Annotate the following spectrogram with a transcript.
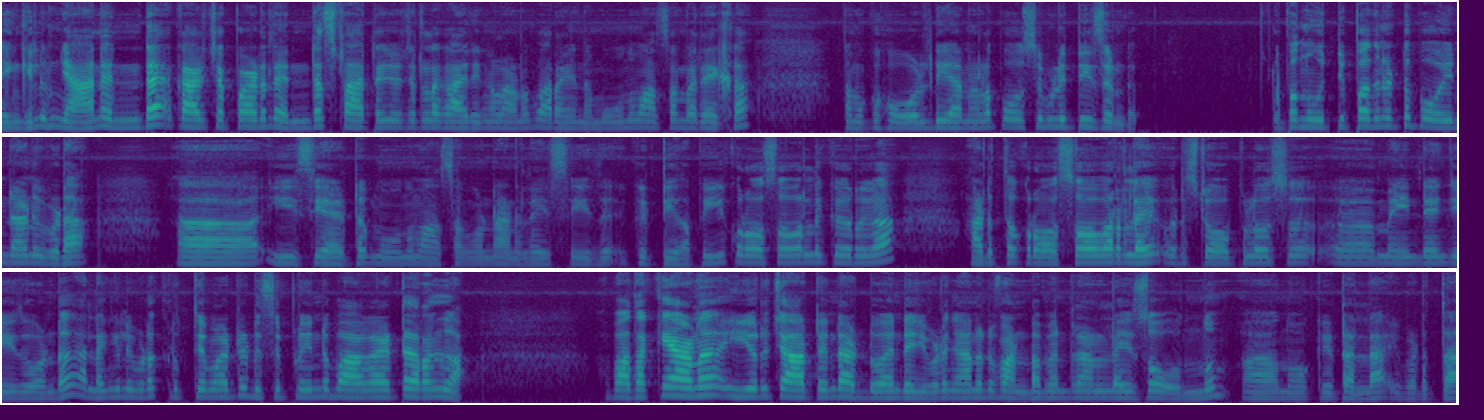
എങ്കിലും ഞാൻ എന്റെ കാഴ്ചപ്പാടിൽ എന്റെ സ്ട്രാറ്റജി വെച്ചിട്ടുള്ള കാര്യങ്ങളാണ് പറയുന്നത്. മൂന്ന് മാസം വരെയൊക്കെ നമുക്ക് ഹോൾഡ് ചെയ്യാനുള്ള പോസിബിലിറ്റീസ് ഉണ്ട്. അപ്പോൾ നൂറ്റി പതിനെട്ട് പോയിന്റാണ് ഇവിടെ ഈസി ആയിട്ട് മൂന്ന് മാസം കൊണ്ട് അനലൈസ് ചെയ്ത് കിട്ടിയത്. അപ്പോൾ ഈ ക്രോസ് ഓവറിൽ കയറുക അടുത്ത ക്രോസ് ഓവറിൽ ഒരു സ്റ്റോപ്പ് ലോസ് മെയിന്റെയിൻ ചെയ്തുകൊണ്ട് അല്ലെങ്കിൽ ഇവിടെ കൃത്യമായിട്ട് ഡിസിപ്ലിന്റെ ഭാഗമായിട്ട് ഇറങ്ങുക. അപ്പോൾ അതൊക്കെയാണ് ഈ ഒരു ചാർട്ടിന്റെ അഡ്വാന്റേജ് ഇവിടെ ഞാനൊരു ഫണ്ടമെന്റൽ അനലൈസോ ഒന്നും നോക്കിയിട്ടല്ല ഇവിടുത്തെ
